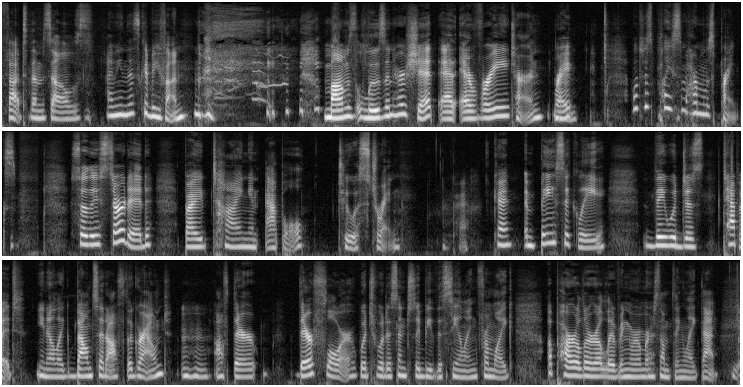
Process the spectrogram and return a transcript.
thought to themselves, I mean, this could be fun. Mom's losing her shit at every turn, mm-hmm. right? We'll just play some harmless pranks. So they started by tying an apple to a string. okay. Okay. And basically, they would just tap it, you know, like bounce it off the ground, mm-hmm. off their their floor, which would essentially be the ceiling from like a parlor, a living room, or something like that. Yeah.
